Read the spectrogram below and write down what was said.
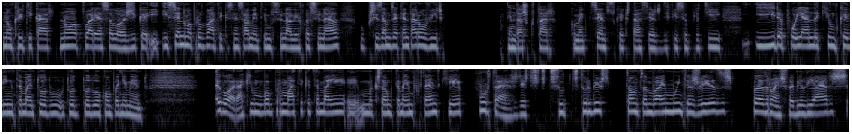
não criticar, não apelar a essa lógica, e, e, sendo uma problemática essencialmente emocional e relacional, o que precisamos é tentar ouvir, tentar escutar. Como é que te sentes? O que é que está a ser difícil para ti? E ir apoiando aqui um bocadinho também todo, todo, todo o acompanhamento. Agora, há aqui uma problemática também, uma questão que também é importante, que é por trás destes distúrbios estão também muitas vezes padrões familiares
